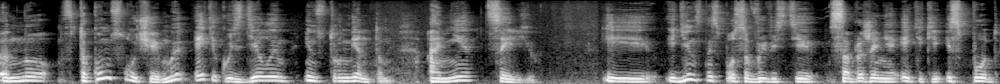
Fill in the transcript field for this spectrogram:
Но в таком случае мы этику сделаем инструментом, а не целью. И единственный способ вывести соображение этики из-под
